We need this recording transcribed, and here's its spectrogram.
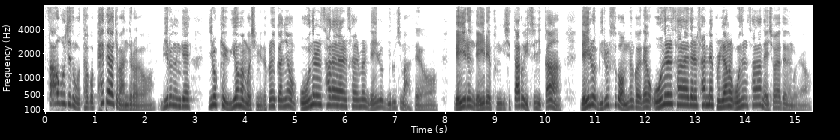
싸워 보지도 못하고 패배하게 만들어요. 미루는 게 이렇게 위험한 것입니다. 그러니까요. 오늘 살아야 할 삶을 내일로 미루지 마세요. 내일은 내일의 분깃이 따로 있으니까 내일로 미룰 수가 없는 거예요. 내가 오늘 살아야 될 삶의 분량을 오늘 살아내셔야 되는 거예요.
